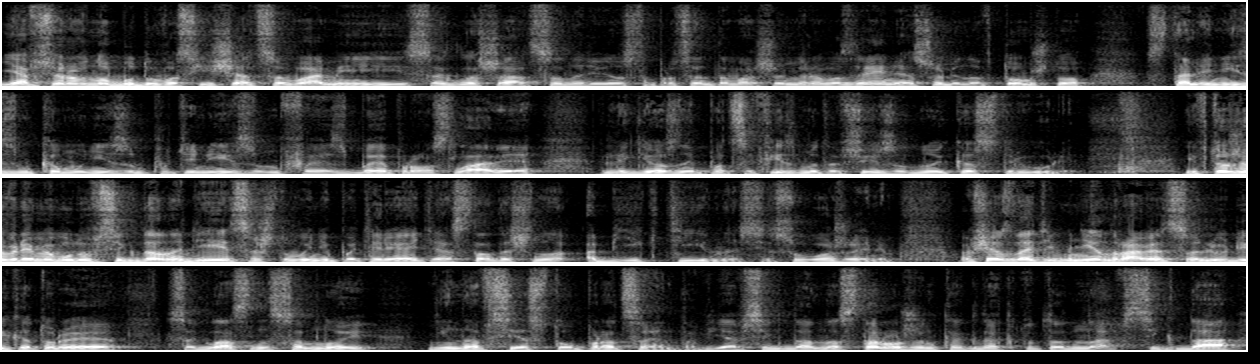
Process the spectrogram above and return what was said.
Я все равно буду восхищаться вами и соглашаться на 90% вашего мировоззрения, особенно в том, что сталинизм, коммунизм, путинизм, ФСБ, православие, религиозный пацифизм – это все из одной кастрюли. И в то же время буду всегда надеяться, что вы не потеряете остаточно объективности с уважением. Вообще, знаете, мне нравятся люди, которые согласны со мной не на все сто процентов. Я всегда насторожен, когда кто-то навсегда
